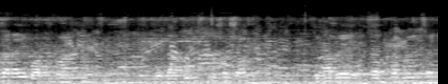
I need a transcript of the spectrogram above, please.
জানাই বর্তমান জেলা পুলিশ প্রশাসন যেভাবে তৎপর রয়েছেন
